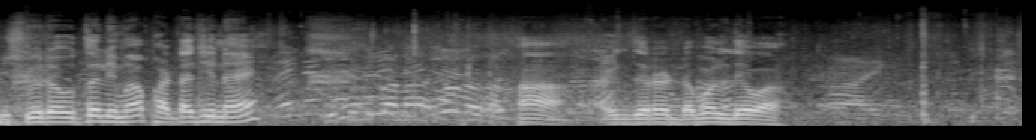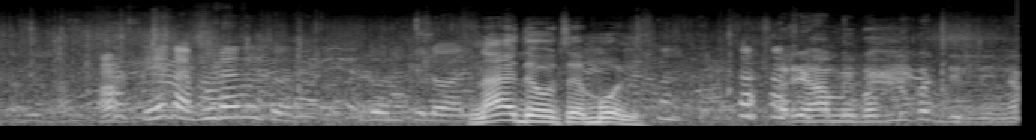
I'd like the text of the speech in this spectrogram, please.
पिशवी रवतली मा फाटाची नाही? हां एक जरा डबल देवा. हे नाही देऊचं बोल. अरे हा मी बबलूकच दिली ना.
